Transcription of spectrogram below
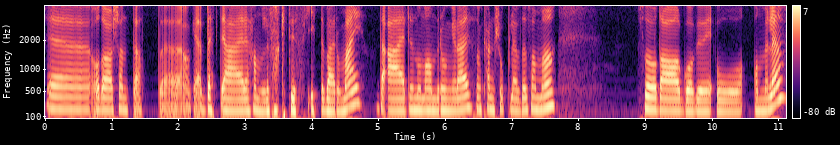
Eh, og da skjønte jeg at eh, ok, dette her handler faktisk ikke bare om meg. Det er noen andre unger der som kanskje opplevde det samme. Så da går vi og anmelder.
